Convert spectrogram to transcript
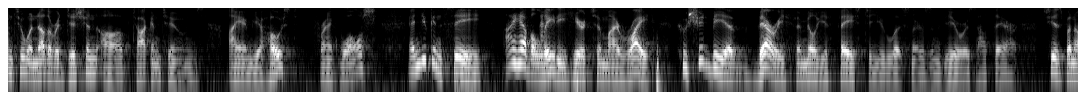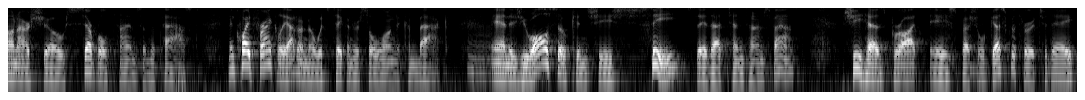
Welcome to another edition of Talk 'N Tunes. I am your host, Frank Walsh, and you can see I have a lady here to my right who should be a very familiar face to you listeners and viewers out there. She has been on our show several times in the past, and quite frankly, I don't know what's taken her so long to come back. Mm. And as you also can she- see, say that 10 times fast, she has brought a special guest with her today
